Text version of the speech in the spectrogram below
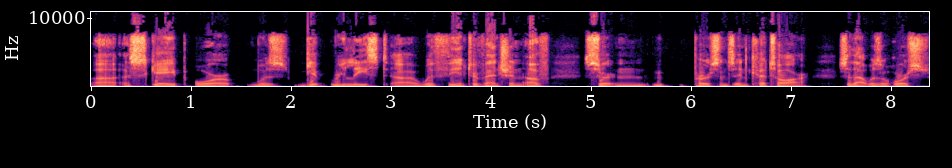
uh, escape or was get released uh, with the intervention of certain persons in Qatar. So that was a horse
